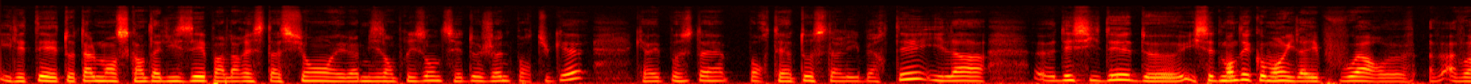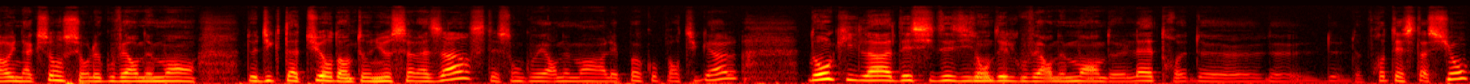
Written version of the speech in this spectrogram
il, était totalement scandalisé par l'arrestation et la mise en prison de ces deux jeunes Portugais qui avaient porté un toast à la liberté. Il a euh, décidé de, il s'est demandé comment il allait pouvoir euh, avoir une action sur le gouvernement de dictature d'Antonio Salazar. C'était son gouvernement à l'époque au Portugal. Donc il a décidé d'inonder le gouvernement de lettres de, protestation.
